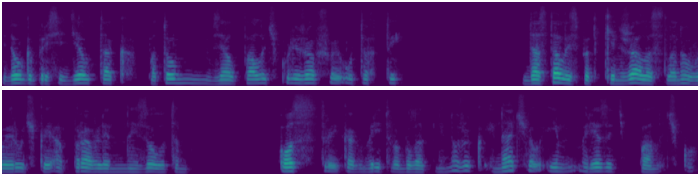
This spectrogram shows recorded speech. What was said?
и долго присидел так, Потом взял палочку, лежавшую у тахты, достал из-под кинжала слоновой ручкой, оправленной золотом, острый, как бритва, булатный ножик и начал им резать палочку.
